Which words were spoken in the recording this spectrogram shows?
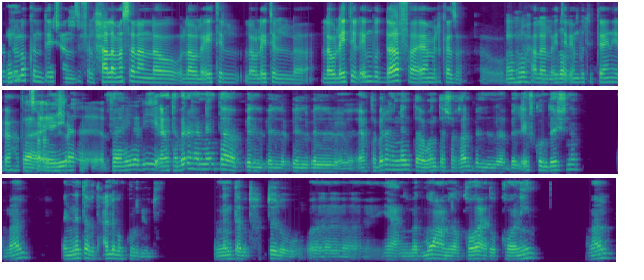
تحط له conditions في الحالة مثلا لو لو لقيت ال... لو لقيت ال... لو لقيت ال input ده فاعمل كذا أو في لو لقيت ال input التاني ده هتتصرف فهي بالشكل فهي دي اعتبرها إن أنت بال بال بال بال اعتبرها إن أنت وأنت شغال بال بال if conditional تمام؟ إن أنت بتعلم الكمبيوتر. إن أنت بتحط له آه، يعني مجموعة من القواعد والقوانين تمام؟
